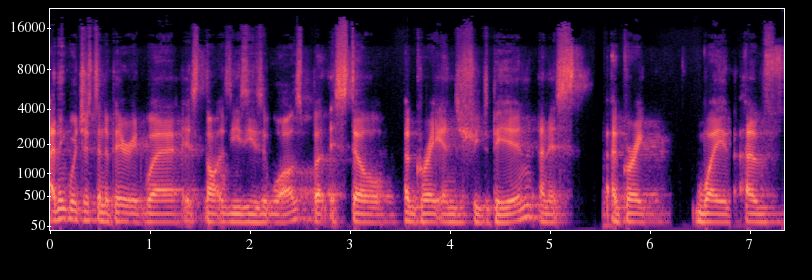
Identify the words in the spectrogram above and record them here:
I think we're just in a period where it's not as easy as it was, but it's still a great industry to be in. And it's a great way of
